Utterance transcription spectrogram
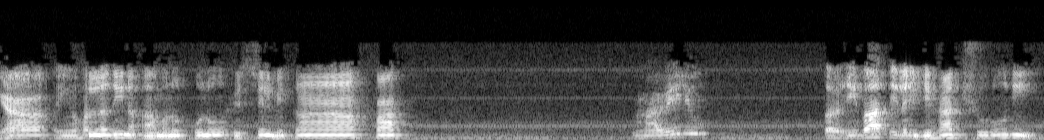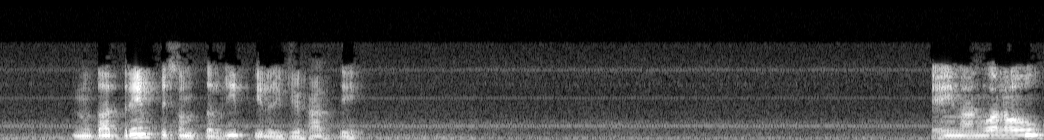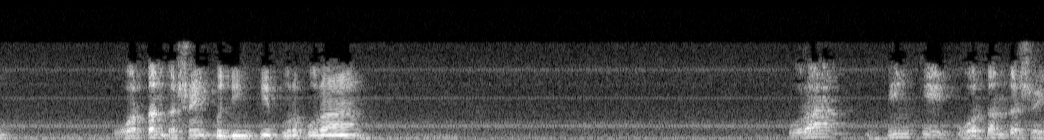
یا ایها الذین آمنوا ادخلوا فی السلم کافه ما ویلو ترغیبات الی جهاد شروع دي نو دا دریم قسم ترغیب الی جهاد دی ایمان والو وردن د شی په دین کې پورا پورا پورا دین کې وردن د شی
